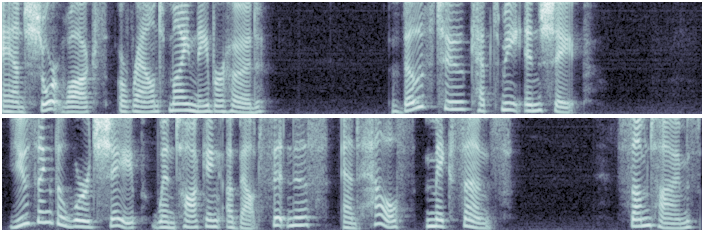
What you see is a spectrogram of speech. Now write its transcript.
and short walks around my neighborhood. Those two kept me in shape. Using the word shape when talking about fitness and health makes sense. Sometimes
